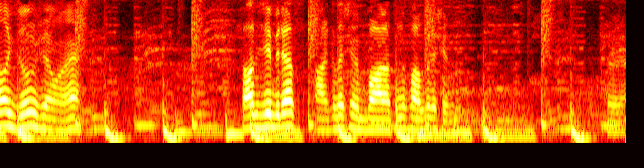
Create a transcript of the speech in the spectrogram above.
Aa, Güzel olmuş ama ha. Sadece biraz arkadaşlar baharatını fazla kaçırdım. Böyle.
